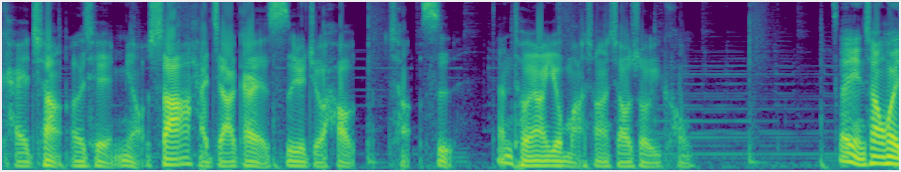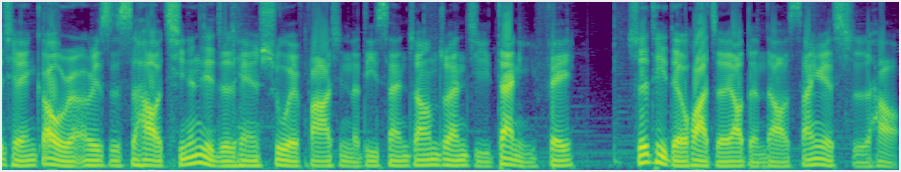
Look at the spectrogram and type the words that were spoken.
开唱，而且秒杀，还加开了四月九号场次，但同样又马上销售一空。在演唱会前，告五人二月十四号情人节这天数位发行的第三张专辑《带你飞》，实体的话则要等到三月十号。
